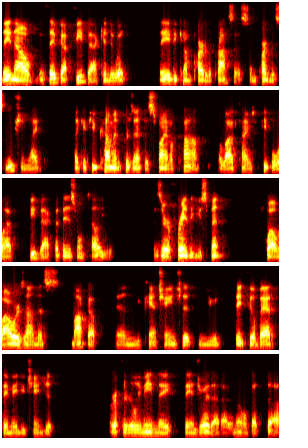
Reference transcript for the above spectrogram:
they now if they've got feedback into it they become part of the process and part of the solution right like if you come and present this final comp a lot of times people will have feedback but they just won't tell you because they're afraid that you spent 12 hours on this mock-up and you can't change it and you would they'd feel bad if they made you change it or if they're really mean they they enjoy that i don't know but uh,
